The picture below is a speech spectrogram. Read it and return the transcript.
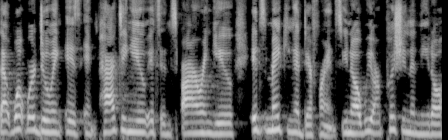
that what we're doing is impacting you, it's inspiring you, it's making a difference. You know, we are pushing the needle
